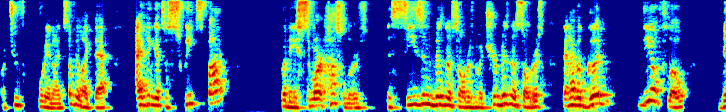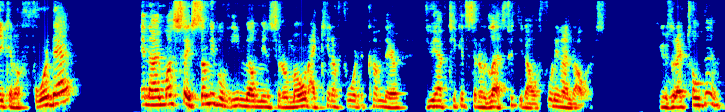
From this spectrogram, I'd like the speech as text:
or 249, something like that. I think it's a sweet spot for these smart hustlers, the seasoned business owners, mature business owners that have a good deal flow. They can afford that. And I must say, some people have emailed me and said, Ramon, I can't afford to come there. Do you have tickets that are less, $50, $49? Here's what I told them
